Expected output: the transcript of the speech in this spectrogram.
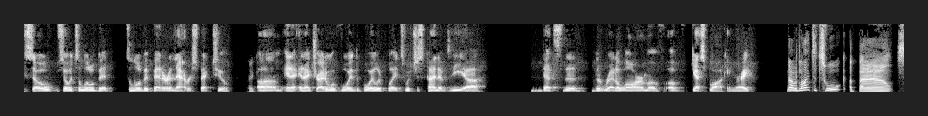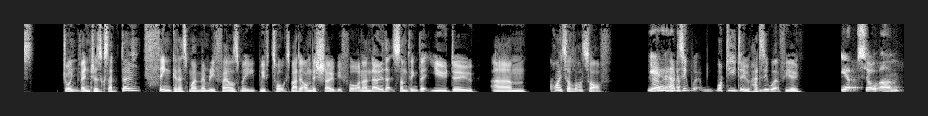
so so it's a little bit it's a little bit better in that respect too. Okay. Um, and and I try to avoid the boilerplates, which is kind of the uh, that's the the red alarm of of guest blogging, right? Now, I'd like to talk about joint ventures because I don't think, unless my memory fails me, we've talked about it on this show before, and I know that's something that you do um, quite a lot of. Yeah. How, how does it? What do you do? How does it work for you? Yep. So um,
